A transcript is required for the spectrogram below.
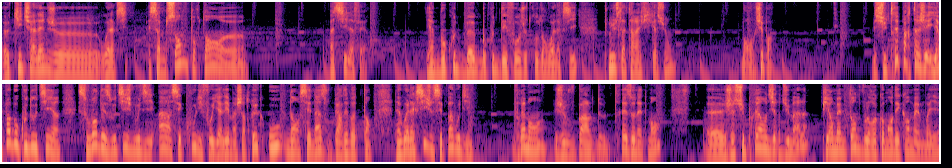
Euh, qui challenge euh, Wallaxy. Et ça me semble pourtant facile à faire. Il y a beaucoup de bugs, beaucoup de défauts, je trouve, dans Wallaxy, plus la tarification. Bon, je sais pas. Mais je suis très partagé. Il n'y a pas beaucoup d'outils. Hein. Souvent, des outils, je vous dis, ah, c'est cool, il faut y aller, machin truc, ou non, c'est naze, vous perdez votre temps. La Wallaxy, je sais pas vous dire. Vraiment, hein. je vous parle très honnêtement. Euh, je suis prêt à en dire du mal, puis en même temps de vous le recommander quand même, voyez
